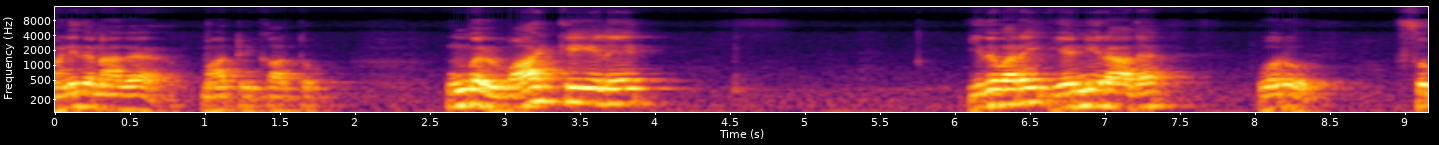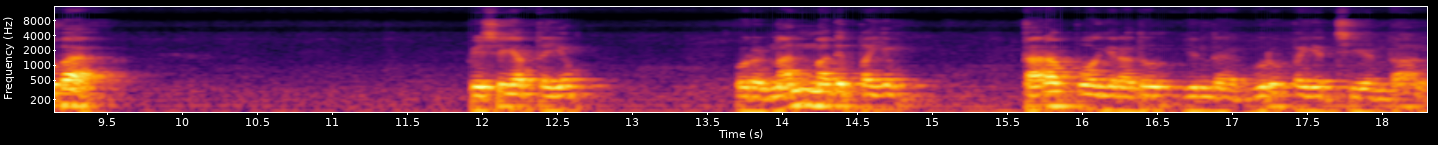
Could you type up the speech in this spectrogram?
மனிதனாக மாற்றி காட்டும். உங்கள் வாழ்க்கையிலே இதுவரை எண்ணிராத ஒரு சுப விஷயத்தையும் ஒரு நன்மதிப்பையும் தரப்போகிறது இந்த குரு பயிற்சி என்றால்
